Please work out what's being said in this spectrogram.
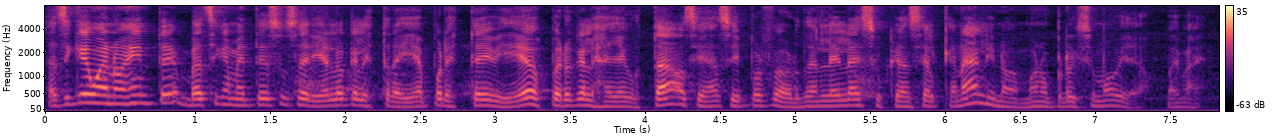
Así que bueno gente, básicamente eso sería lo que les traía por este video. Espero que les haya gustado. Si es así, por favor denle like, suscríbanse al canal y nos vemos en un próximo video. Bye bye.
